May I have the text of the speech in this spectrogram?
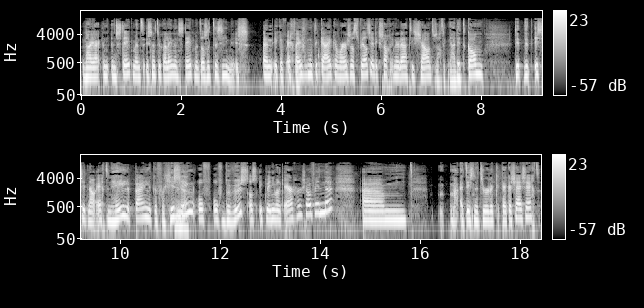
Nou ja, een, een statement is natuurlijk alleen een statement als het te zien is. En ik heb echt even moeten kijken waar is dat speeltje. En ik zag inderdaad die sjaal. En toen dacht ik, nou, dit kan. Dit, dit, is dit nou echt een hele pijnlijke vergissing? Ja. Of, of bewust? Als, ik weet niet wat ik erger zou vinden. Um, maar het is natuurlijk... Kijk, als jij zegt...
